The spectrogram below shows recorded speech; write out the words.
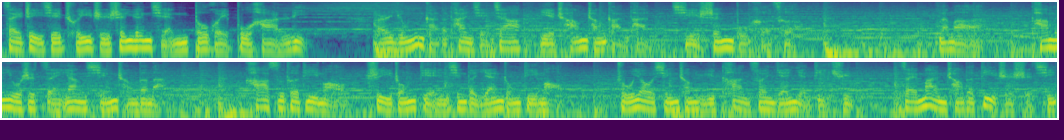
在这些垂直深渊前都会不寒而栗，而勇敢的探险家也常常感叹其深不可测。那么，它们又是怎样形成的呢？喀斯特地貌是一种典型的岩溶地貌，主要形成于碳酸盐岩地区。在漫长的地质时期，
